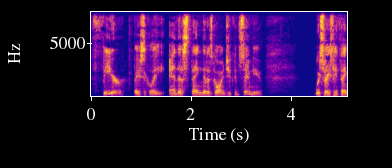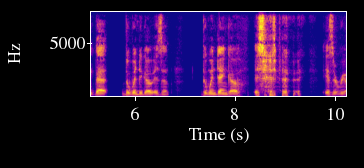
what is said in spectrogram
fear, basically, and this thing that is going to consume you, which makes me think that the Wendigo isn't the Wendigo is it is isn't real.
